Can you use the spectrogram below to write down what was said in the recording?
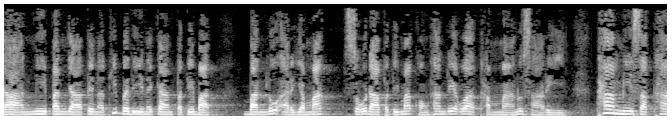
ญา มีปัญญาเป็นอธิบดีในการปฏิบัติ บรรลุอริยมรรคโสดาปฏิมาของท่านเรียกว่าธรรมานุสารี ถ้ามีศรัทธา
